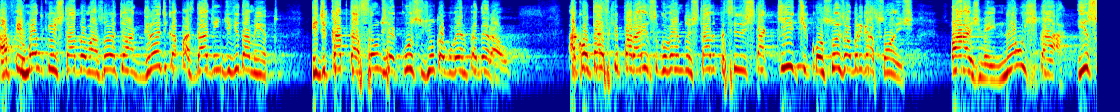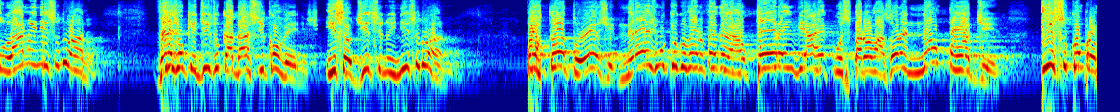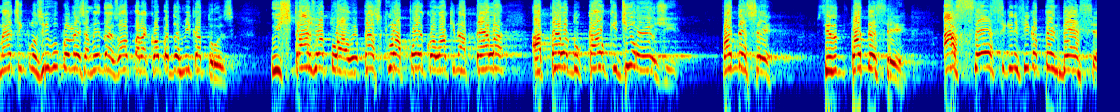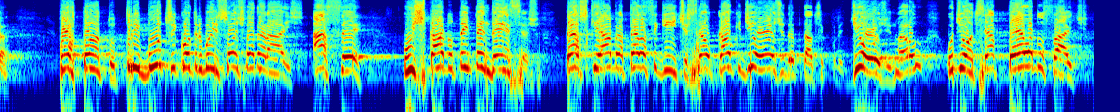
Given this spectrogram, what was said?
afirmando que o Estado do Amazonas tem uma grande capacidade de endividamento e de captação de recursos junto ao governo federal. Acontece que para isso o governo do Estado precisa estar quite com suas obrigações. Pasmem, não está. Isso lá no início do ano. Vejam o que diz o cadastro de convênios. Isso eu disse no início do ano. Portanto, hoje, mesmo que o governo federal queira enviar recursos para o Amazonas, não pode. Isso compromete, inclusive, o planejamento das obras para a Copa 2014. O estágio atual, eu peço que o apoio coloque na tela a tela do calque de hoje. Pode descer. Pode descer. AC significa pendência. Portanto, tributos e contribuições federais. AC. O Estado tem pendências. Peço que abra a tela seguinte, isso é o calque de hoje, deputado De hoje, não é o, o de ontem, isso é a tela do site.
